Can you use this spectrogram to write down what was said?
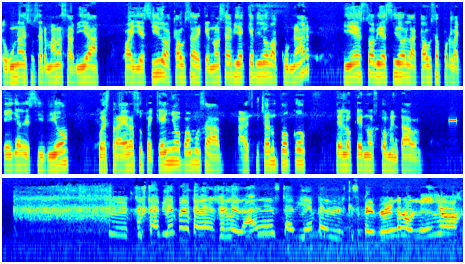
una de sus hermanas había fallecido a causa de que no se había querido vacunar y esto había sido la causa por la que ella decidió pues traer a su pequeño. Vamos a, escuchar un poco de lo que nos comentaba. pues está bien, pero para las enfermedades, está bien, para que se prevengan los niños,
